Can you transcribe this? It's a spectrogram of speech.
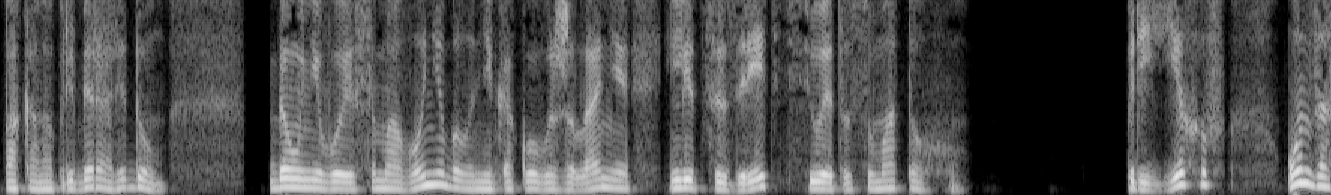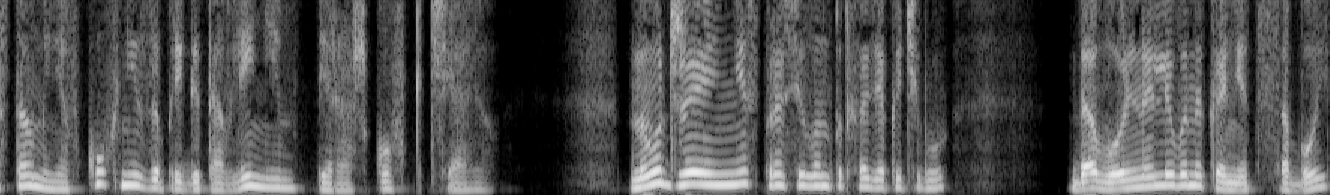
пока мы прибирали дом, да у него и самого не было никакого желания лицезреть всю эту суматоху. Приехав, он застал меня в кухне за приготовлением пирожков к чаю. «Ну, Дженни», — спросил он, подходя к очагу, — «довольны ли вы, наконец, собой?»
